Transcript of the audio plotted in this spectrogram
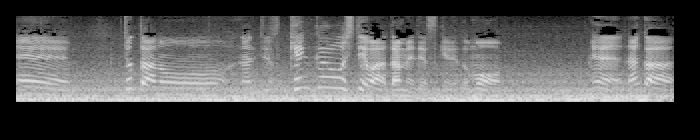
えー、ちょっとあのー、なんていうんですか喧嘩をしてはダメですけれども、えー、なんか、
